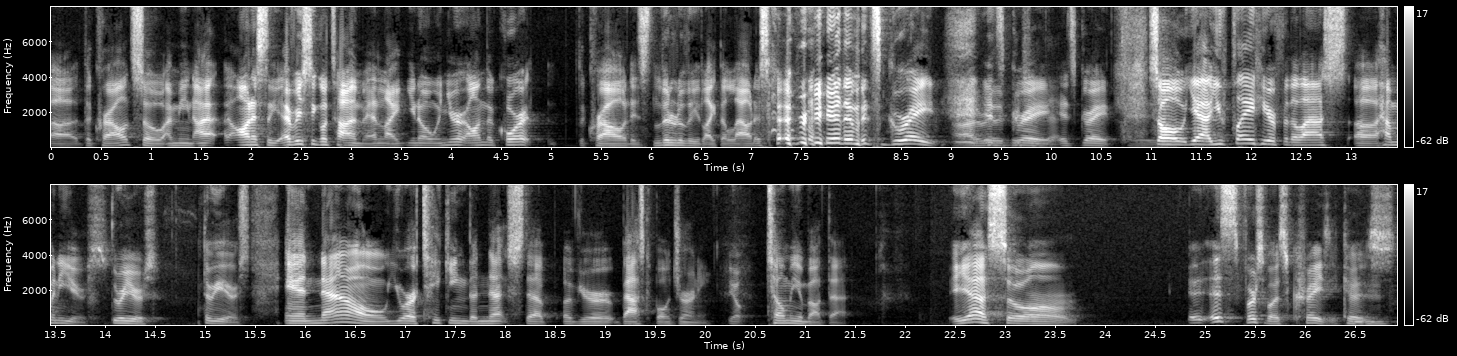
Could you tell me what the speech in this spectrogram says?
uh, the crowd. So I mean, I honestly every single time, man, like you know when you're on the court. The crowd is literally like the loudest I ever hear them. It's great. Really it's great. that. It's great. So yeah, you've played here for the last uh, how many years? Three years. Three years. And now you are taking the next step of your basketball journey. Yep. Tell me about that. Yeah, so um, it's first of all, it's crazy because,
